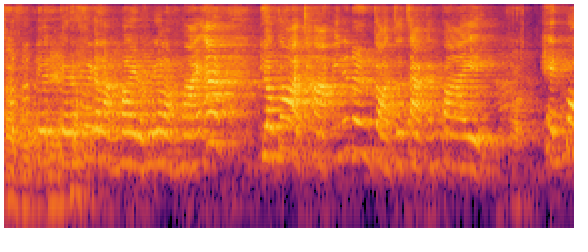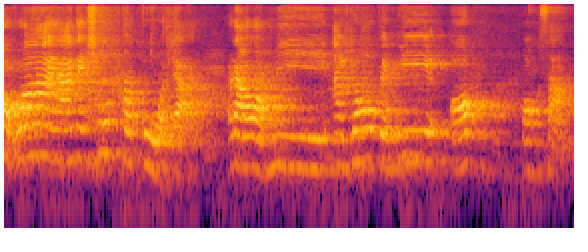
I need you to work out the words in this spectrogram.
ครับผมเดี๋ยวโอเคเดี๋ยวคุยกันหลังไม้เดี๋ยวคุยกันหลังไม้อะเดี๋ยวก่อนถามอีกนิดนึงก่อนจะจากกันไป ครับ เห็นบอกว่านะในช่วงประกวดอะเราอะมีไอดอลเป็นพี่ออฟปองศักดิ์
